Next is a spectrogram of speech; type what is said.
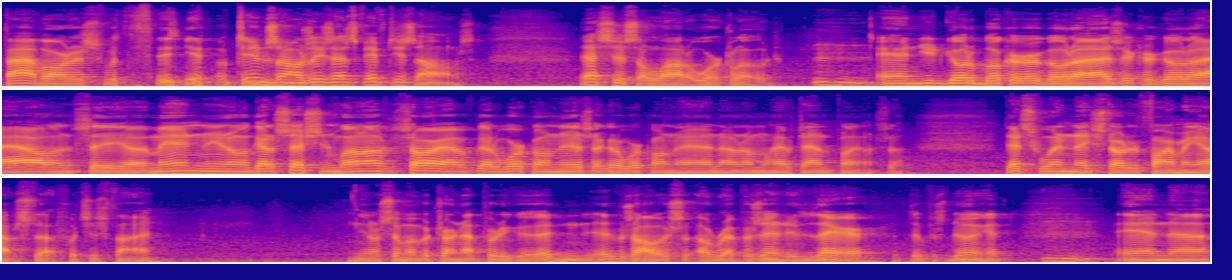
five artists with you know 10 songs. These that's fifty songs. That's just a lot of workload. And you'd go to Booker or go to Isaac or go to Al and say, uh, "Man, you know, I got a session. Well, I'm sorry, I've got to work on this. I got to work on that, and I'm I'm gonna have time to play on." So that's when they started farming out stuff, which is fine. You know, some of it turned out pretty good, and it was always a representative there that was doing it. And uh,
